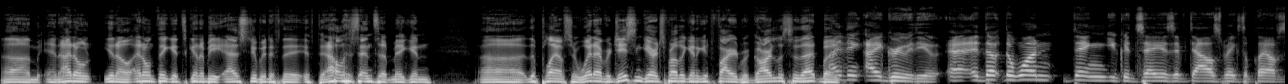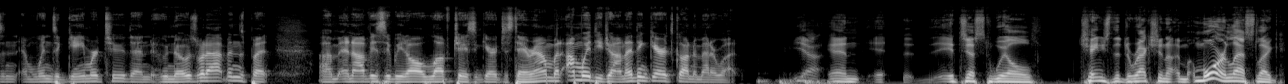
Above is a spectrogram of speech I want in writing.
Um, and I don't, you know, I don't think it's going to be as stupid if the if Dallas ends up making uh, the playoffs or whatever. Jason Garrett's probably going to get fired regardless of that. But I think I agree with you. Uh, the the one thing you could say is if Dallas makes the playoffs and, and wins a game or two, then who knows what happens. But um, and obviously we'd all love Jason Garrett to stay around. But I'm with you, John. I think Garrett's gone no matter what. Yeah, and it, it just will change the direction, uh, more or less, like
